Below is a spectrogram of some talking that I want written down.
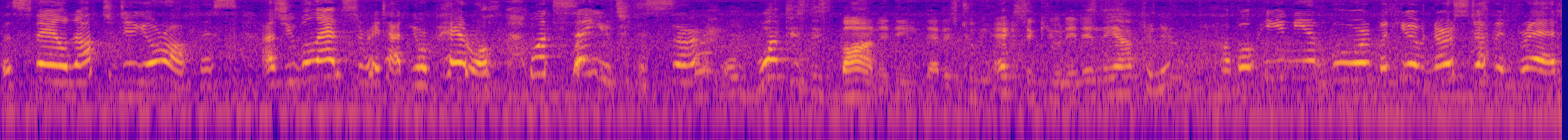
Thus fail not to do your office, as you will answer it at your peril. What say you to this, sir? Well, what is this Barnardine that is to be executed in the afternoon? A Bohemian born, but here nursed up and bred.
